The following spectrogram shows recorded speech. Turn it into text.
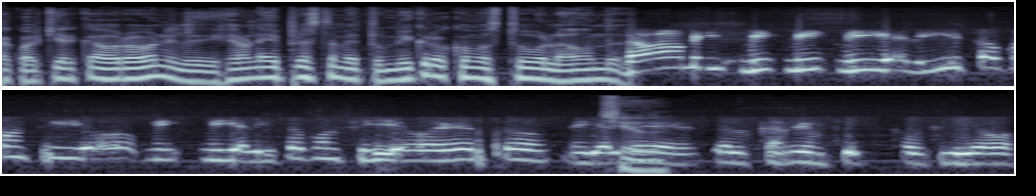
a cualquier cabrón y le dijeron, hey, préstame tu micro? ¿Cómo estuvo la onda? No, mi, mi, mi- Miguelito consiguió, mi, Miguelito consiguió eso, Miguel Chido. de, Kids consiguió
